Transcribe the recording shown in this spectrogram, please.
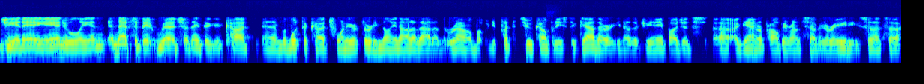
G&A annually, and and that's a bit rich. I think they could cut and would look to cut 20 or 30 million out of that on their own. But when you put the two companies together, you know, their G&A budgets uh, again are probably around 70 or 80. So that's a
